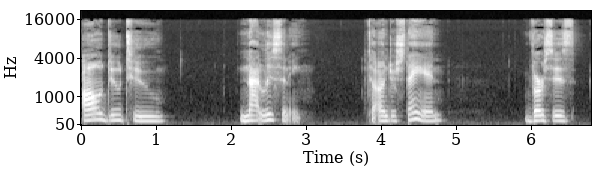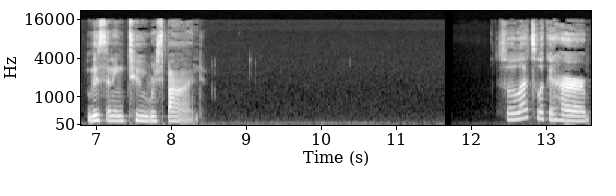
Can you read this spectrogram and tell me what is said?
All due to not listening to understand versus listening to respond. So let's look at her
